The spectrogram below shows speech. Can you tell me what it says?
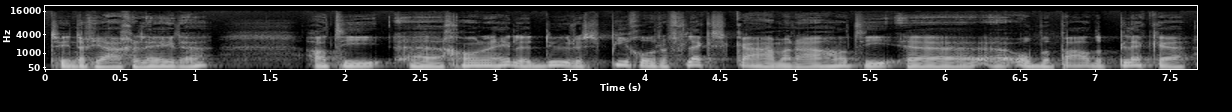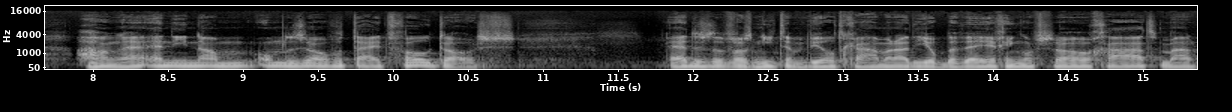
twintig jaar geleden, had hij eh, gewoon een hele dure spiegelreflexcamera had hij, eh, eh, op bepaalde plekken hangen. En die nam om de zoveel tijd foto's. Hè, dus dat was niet een wildcamera die op beweging of zo gaat, maar...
